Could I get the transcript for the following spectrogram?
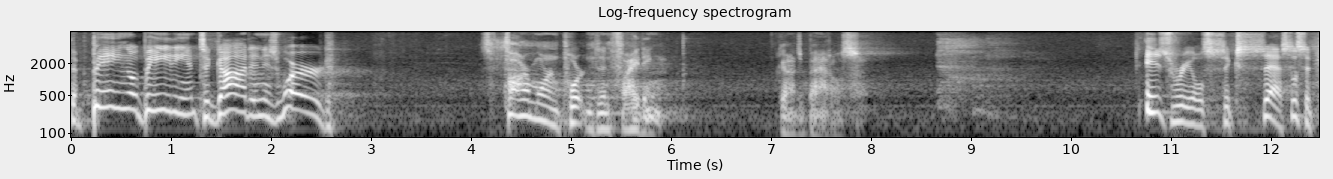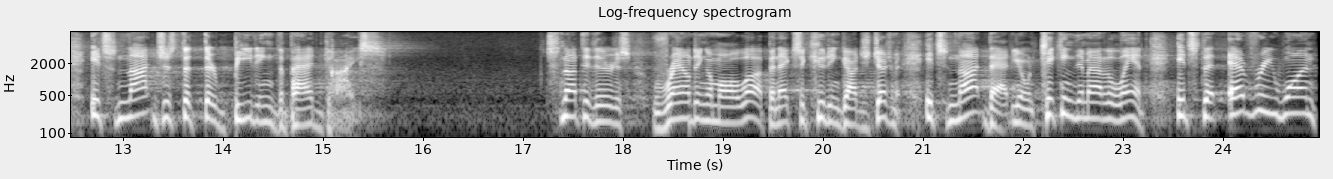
That being obedient to God and His Word is far more important than fighting God's battles. Israel's success. Listen, it's not just that they're beating the bad guys. It's not that they're just rounding them all up and executing God's judgment. It's not that, you know, and kicking them out of the land. It's that everyone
